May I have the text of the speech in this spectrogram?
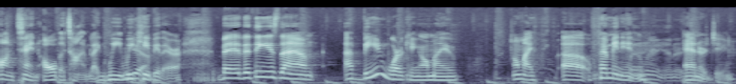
on 10 all the time like we we yeah. keep it there but the thing is that I've been working on my on my uh, feminine, feminine energy. energy.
